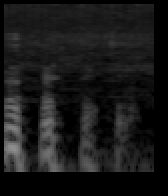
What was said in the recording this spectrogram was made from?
Ha ha ha ha.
